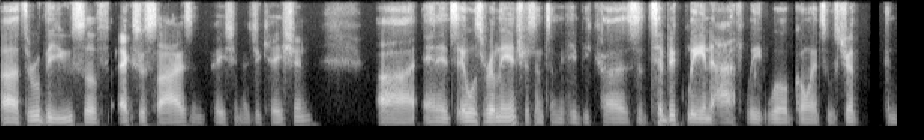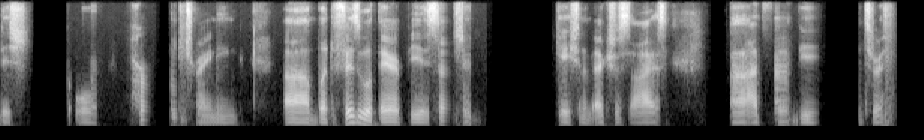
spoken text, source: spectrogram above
uh, through the use of exercise and patient education. Uh, and it's it was really interesting to me because typically an athlete will go into strength conditioning or personal training, uh, but physical therapy is such a application of exercise. Uh, I thought it'd be interesting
